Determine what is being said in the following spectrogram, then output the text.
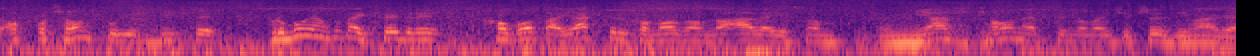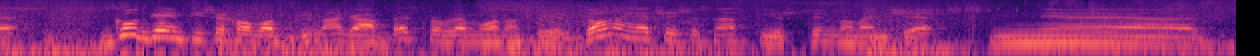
e, od początku już bitwy. Próbują tutaj Hydry Hobota jak tylko mogą, no ale są miażdżone w tym momencie przez Dimagę. Good game pisze Hobot, Dimaga bez problemu awansuje do najlepszej szesnastki już w tym momencie. Nie...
